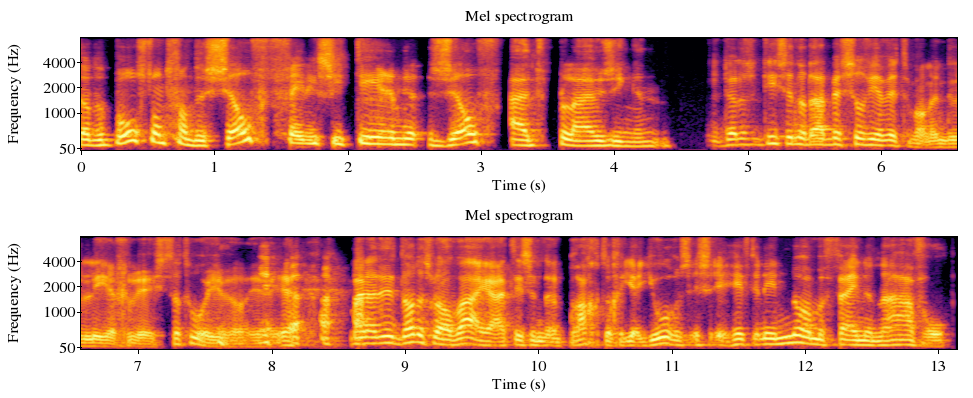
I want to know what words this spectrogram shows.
dat het bol stond van de zelffeliciterende zelfuitpluizingen. Dat is, die is inderdaad bij Sylvia Witteman in de leer geweest. Dat hoor je wel. Ja, ja. Maar dat is, dat is wel waar. Ja. Het is een, een prachtige. Ja, Joris is, heeft een enorme fijne navel.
